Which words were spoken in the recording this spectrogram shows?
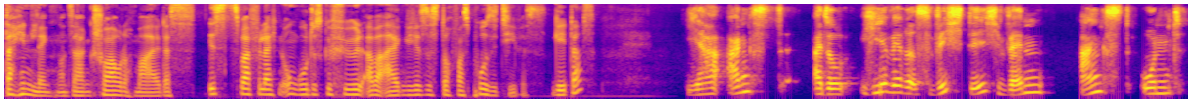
dahin lenken und sagen, schau doch mal, das ist zwar vielleicht ein ungutes Gefühl, aber eigentlich ist es doch was Positives. Geht das? Ja, Angst, also hier wäre es wichtig, wenn Angst und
